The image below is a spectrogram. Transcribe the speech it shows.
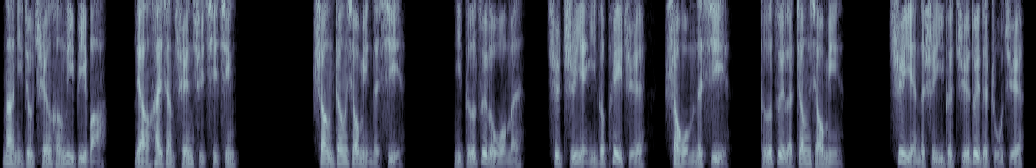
那你就权衡利弊吧，两害相权取其轻。上张小敏的戏，你得罪了我们，却只演一个配角；上我们的戏，得罪了张小敏，却演的是一个绝对的主角，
